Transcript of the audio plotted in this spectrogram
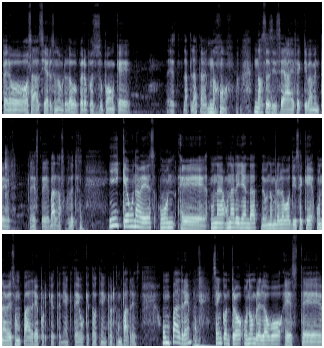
Pero, o sea, si eres un hombre lobo, pero pues supongo que es la plata. No, no sé si sea efectivamente este, balas o flechas. Y que una vez un, eh, una, una leyenda de un hombre lobo dice que una vez un padre, porque tenía te digo que todo tiene que ver con padres, un padre se encontró un hombre lobo este,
